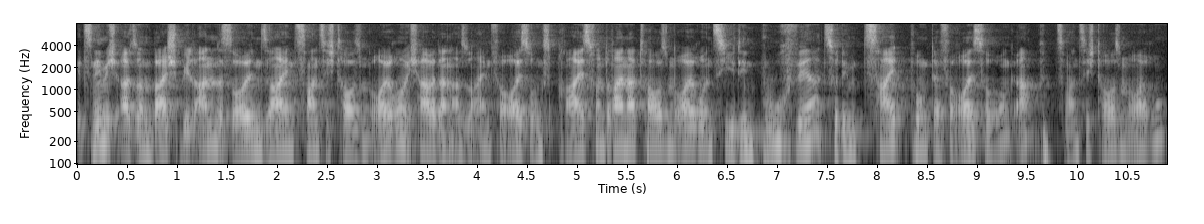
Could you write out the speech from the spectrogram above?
Jetzt nehme ich also ein Beispiel an, das sollen sein 20.000 Euro. Ich habe dann also einen Veräußerungspreis von 300.000 Euro und ziehe den Buchwert zu dem Zeitpunkt der Veräußerung ab, 20.000 Euro.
